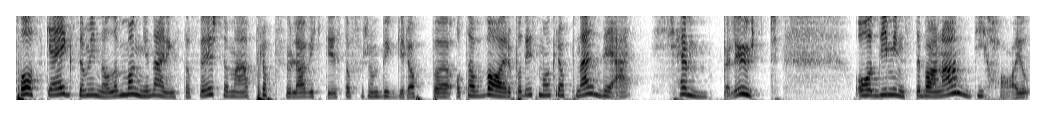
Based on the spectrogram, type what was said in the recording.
påskeegg som inneholder mange næringsstoffer, som er proppfulle av viktige stoffer som bygger opp eh, og tar vare på de små kroppene, det er kjempelurt. Og de minste barna de har jo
